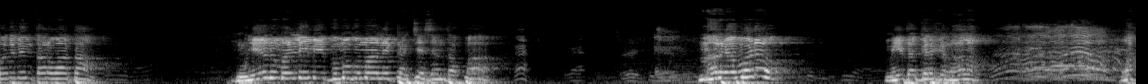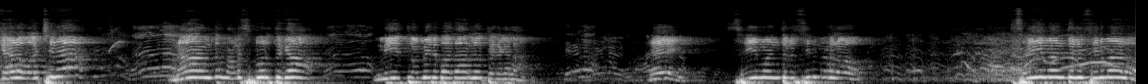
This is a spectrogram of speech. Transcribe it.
వదిలిన తర్వాత నేను మళ్ళీ మీ గుమగుమాన్ని టచ్ చేశాను తప్ప మరెవడు మీ దగ్గరికి రాలా? ఒకవేళ వచ్చినా నా అంత మనస్ఫూర్తిగా మీ తొమ్మిది పదార్లు తిరగల. శ్రీమంతుడు సినిమాలో శ్రీమంతుడు సినిమాలో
